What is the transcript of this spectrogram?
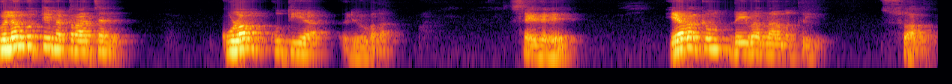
കുലംകുത്തി മെത്രാച്ചൻ കുളം കുത്തിയ രൂപത. സ്നേഹിതരെ ഏവർക്കും ദൈവനാമത്തിൽ സ്വാഗതം.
